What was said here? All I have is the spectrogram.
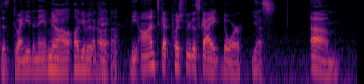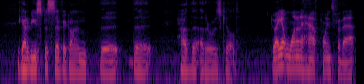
Does do I need the name? No, I'll, I'll give it. Okay. uh, The aunt got pushed through the sky door. yes, Um, you got to be specific on the the how the other was killed. do I get one and a half points for that?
